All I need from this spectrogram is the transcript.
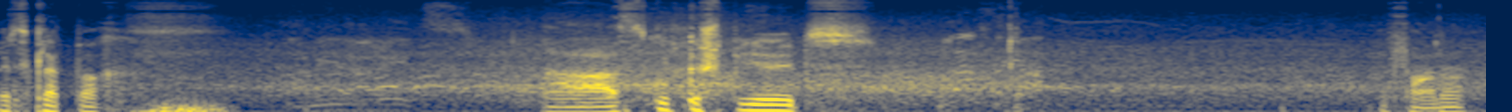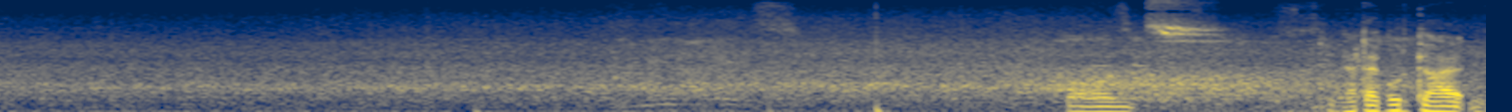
Jetzt Gladbach. Ah, ist gut gespielt. Fahne. Und den hat er gut gehalten.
